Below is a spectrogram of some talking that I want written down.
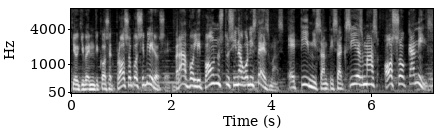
Και ο κυβερνητικός εκπρόσωπος συμπλήρωσε. Μπράβο λοιπόν στους συναγωνιστές μας. Ετίμησαν τις αξίες μας όσο κανείς.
